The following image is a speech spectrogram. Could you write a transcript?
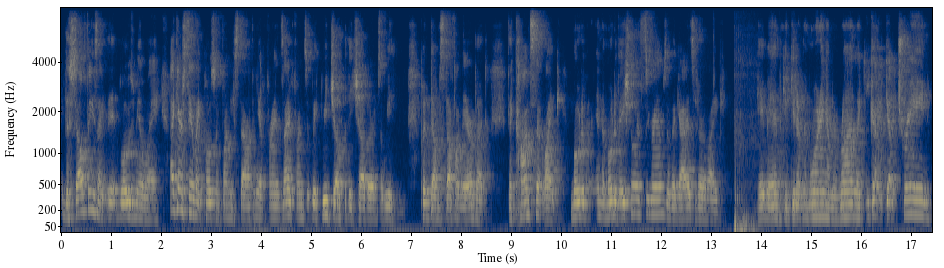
The selfies, like, it blows me away. I can understand like posting funny stuff and you have friends. I have friends that we, we joke with each other. And so we put dumb stuff on there. But the constant like motive and the motivational Instagrams are the guys that are like, hey man, can you get up in the morning? I'm gonna run. Like you got you got to train.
